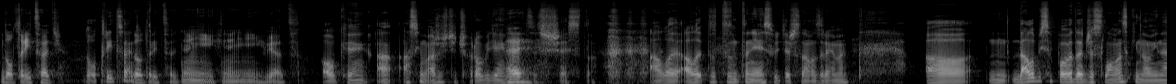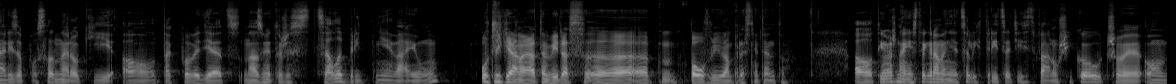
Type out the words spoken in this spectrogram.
Do 30. Do 30? Do 30, není ich, není ich viac. OK, a asi máš ešte čo robiť aj hey. cez 600. Ale, ale to, to, to nie je súťaž samozrejme. Uh, dalo by sa povedať, že slovenskí novinári za posledné roky, uh, tak povediac, nazvime to, že celebritnievajú. Určite áno, ja ten výraz uh, používam presne tento. Uh, ty máš na Instagrame necelých 30 tisíc fanúšikov, čo je o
